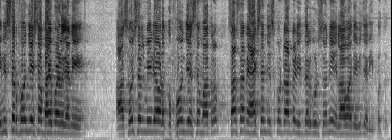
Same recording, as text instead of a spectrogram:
మినిస్టర్ ఫోన్ చేసినా భయపడదు కానీ ఆ సోషల్ మీడియా వాడు ఒక ఫోన్ చేస్తే మాత్రం సార్ సార్ నేను యాక్షన్ తీసుకుంటా అంటే ఇద్దరు కూర్చొని లావాదేవీ జరిగిపోతుంది.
